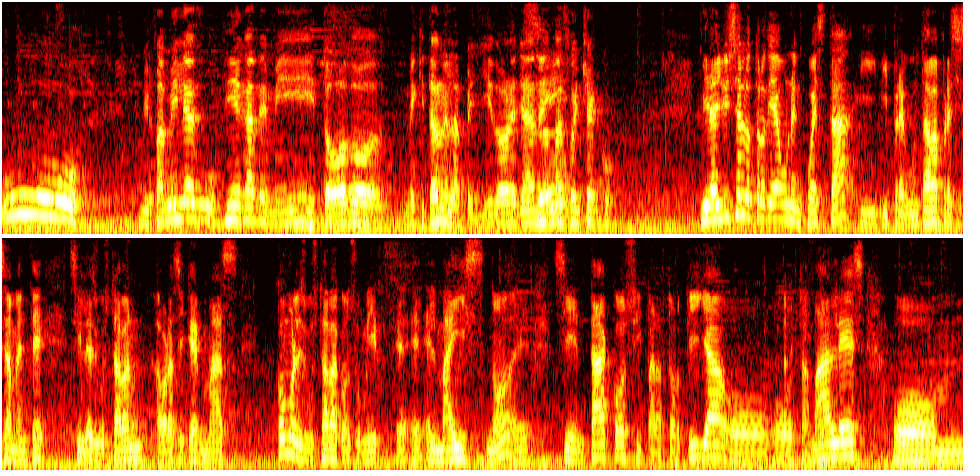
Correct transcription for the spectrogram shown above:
Uh. Mi familia niega de mí y todo. Me quitaron el apellido, ahora ya Sí. nada más soy checo. Mira, yo hice el otro día una encuesta y, y preguntaba precisamente si les gustaban, ahora sí que más, cómo les gustaba consumir eh, el, maíz, ¿no? Eh, si en tacos, si para tortilla o, o tamales o mm,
